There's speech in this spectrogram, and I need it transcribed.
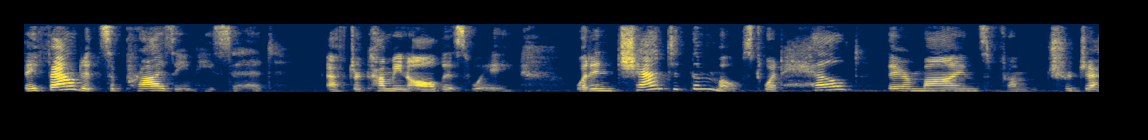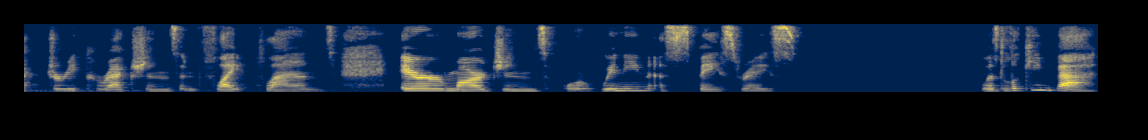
They found it surprising, he said, after coming all this way. What enchanted them most, what held their minds from trajectory corrections and flight plans, error margins, or winning a space race, was looking back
